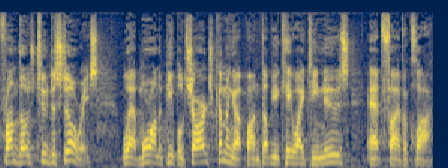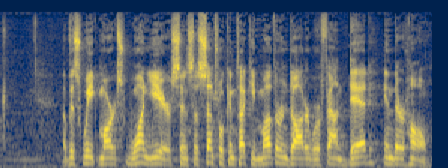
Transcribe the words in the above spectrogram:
from those two distilleries. We'll have more on the people charged coming up on WKYT News at 5 o'clock. This week marks one year since a Central Kentucky mother and daughter were found dead in their home.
